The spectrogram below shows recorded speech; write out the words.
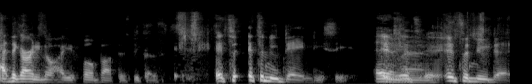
I think I already know how you feel about this because it's it's a new day in DC. Hey, It- man. it's it's a new day.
